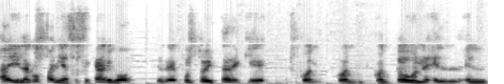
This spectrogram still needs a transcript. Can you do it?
ahí la compañía se hace cargo desde el punto de vista de que con, con, con todo el,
